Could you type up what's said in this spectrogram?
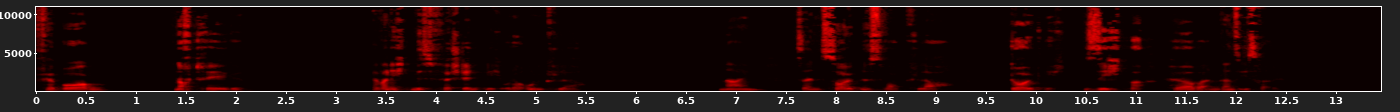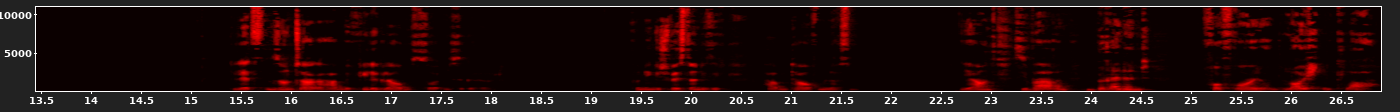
verborgen, noch träge. Er war nicht missverständlich oder unklar. Nein, sein Zeugnis war klar, deutlich, sichtbar, hörbar in ganz Israel. Die letzten Sonntage haben wir viele Glaubenszeugnisse gehört von den Geschwistern, die sich haben taufen lassen. Ja, und sie waren brennend vor Freude und leuchtend klar,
